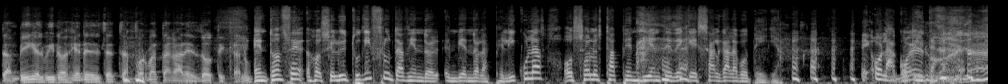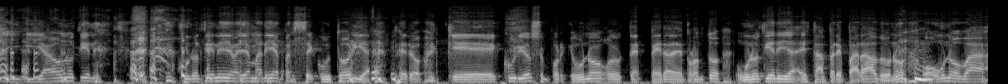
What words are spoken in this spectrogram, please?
también el vino de Jerez de esta forma tan anecdótica. ¿no? Entonces, José Luis, ¿tú disfrutas viendo, viendo las películas o solo estás pendiente de que salga la botella? o la copita. Bueno, ya, ya uno tiene, uno tiene ya llamaría persecutoria, pero que es curioso porque uno te espera de pronto, uno tiene ya está preparado, ¿no? O uno va,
